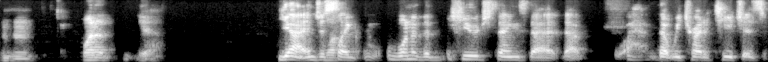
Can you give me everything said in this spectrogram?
hmm One of yeah. Yeah, and just like one of the huge things that that that we try to teach is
